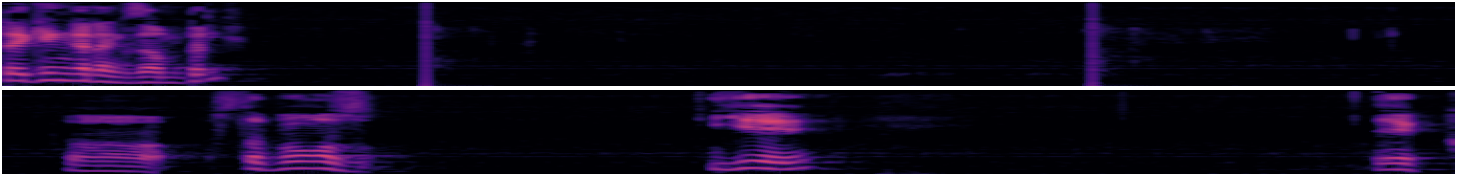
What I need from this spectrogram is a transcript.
taking an example suppose ये एक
